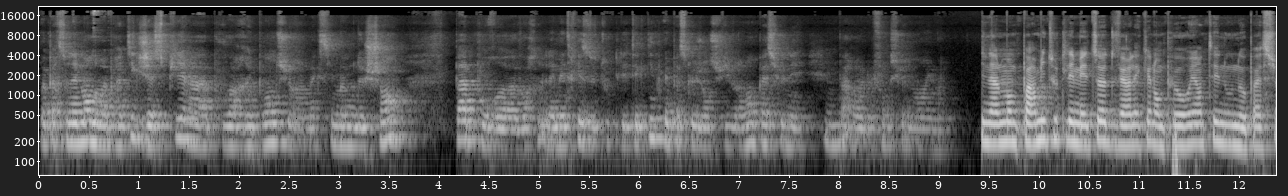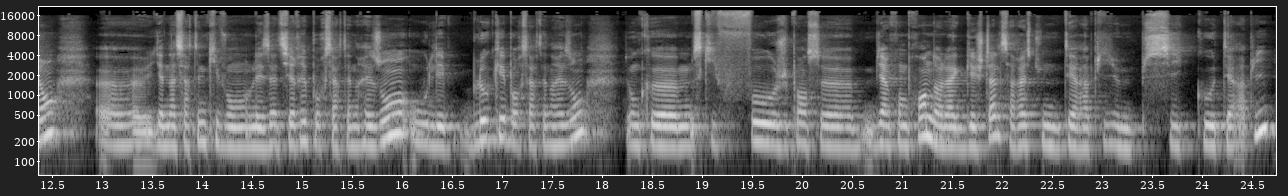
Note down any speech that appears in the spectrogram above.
moi personnellement dans ma pratique, j'aspire à pouvoir répondre sur un maximum de champs, pas pour euh, avoir la maîtrise de toutes les techniques, mais parce que j'en suis vraiment passionnée mmh. par euh, le fonctionnement humain. Finalement, parmi toutes les méthodes vers lesquelles on peut orienter nous nos patients, euh, il y en a certaines qui vont les attirer pour certaines raisons ou les bloquer pour certaines raisons. Donc, euh, ce qu'il faut, je pense, euh, bien comprendre dans la Gestalt, ça reste une thérapie, une psychothérapie.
